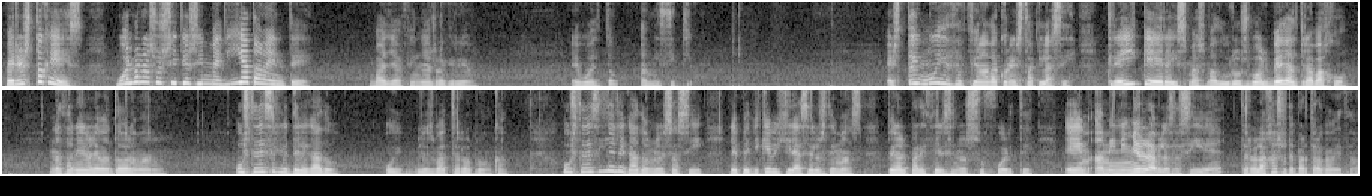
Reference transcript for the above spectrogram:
¿Pero esto qué es? ¡Vuelvan a sus sitios inmediatamente! Vaya, fin del recreo. He vuelto a mi sitio. Estoy muy decepcionada con esta clase. Creí que erais más maduros. Volved al trabajo. Nathaniel ha levantado la mano. Usted es el delegado. Uy, les va a echar la bronca. Usted es el delegado, ¿no es así? Le pedí que vigilase a los demás, pero al parecer ese no es su fuerte. Eh, a mi niño no le hablas así, ¿eh? ¿Te relajas o te parto la cabeza?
